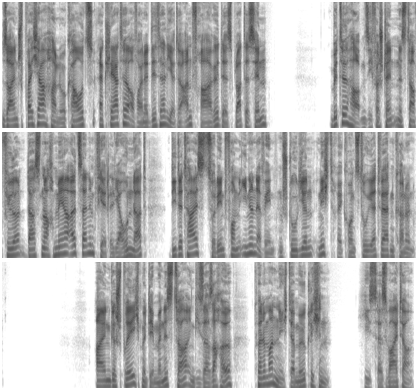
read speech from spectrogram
Sein Sprecher Hanno Kautz erklärte auf eine detaillierte Anfrage des Blattes hin, Bitte haben Sie Verständnis dafür, dass nach mehr als einem Vierteljahrhundert die Details zu den von Ihnen erwähnten Studien nicht rekonstruiert werden können. Ein Gespräch mit dem Minister in dieser Sache könne man nicht ermöglichen, hieß es weiter.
